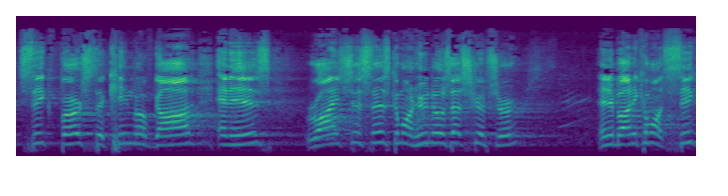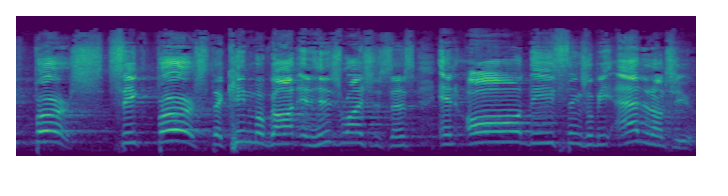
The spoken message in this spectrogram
seek first the kingdom of God and his righteousness. Come on, who knows that scripture? Anybody? Come on, seek first. Seek first the kingdom of God and his righteousness, and all these things will be added unto you.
